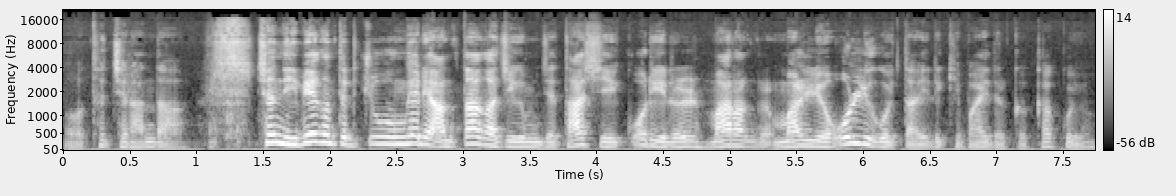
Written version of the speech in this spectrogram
어, 터치를 한다. 1200원대를 쭉 내려앉다가 지금 이제 다시 꼬리를 말, 말려 올리고 있다. 이렇게 봐야 될 것 같고요.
